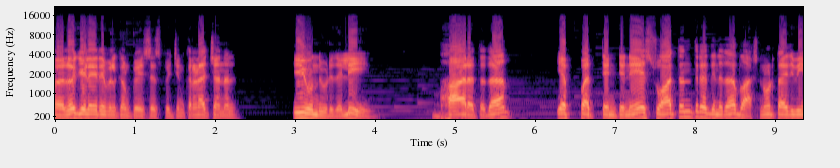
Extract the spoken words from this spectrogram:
ಹಲೋ ಗೆಳೆಯರೇ ವೆಲ್ಕಮ್ ಟು ಎಸ್ ಎಸ್ ಪಿಚನ್ ಕನ್ನಡ ಚಾನಲ್ ಈ ಒಂದು ವಿಡಿಯೋದಲ್ಲಿ ಭಾರತದ ಎಪ್ಪತ್ತೆಂಟನೇ ಸ್ವಾತಂತ್ರ್ಯ ದಿನದ ಭಾಷಣ ನೋಡ್ತಾ ಇದೀವಿ.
